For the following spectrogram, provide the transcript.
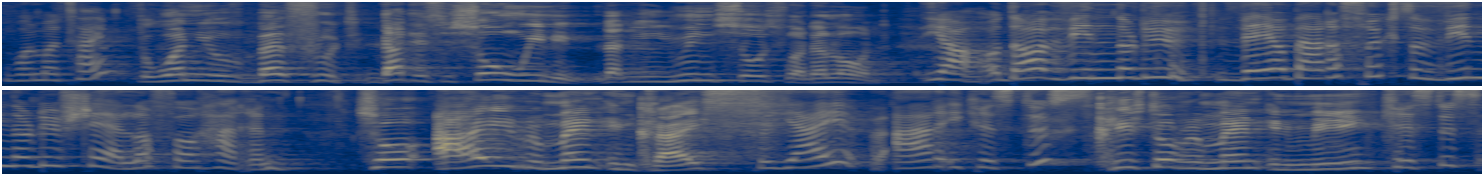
One more time. When you bear fruit, that is soul winning, that you win souls for the Lord. Ja, og da vinner du. Ved å bære frukt så vinner du sjeler for Herren. So I remain in Christ, Så jeg er i Kristus. Christo remain in me, Kristus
